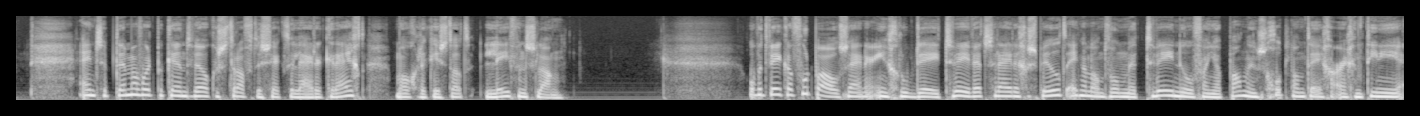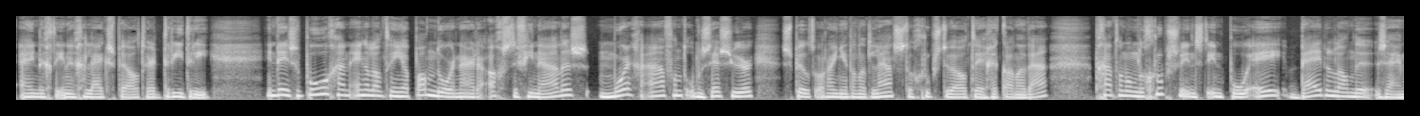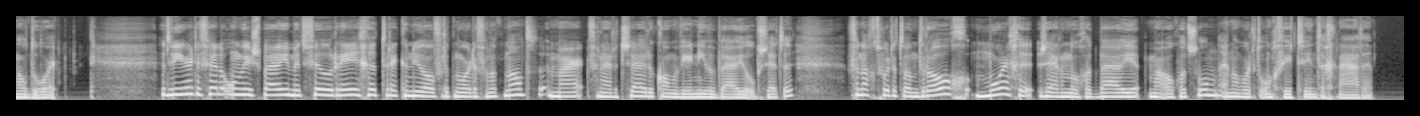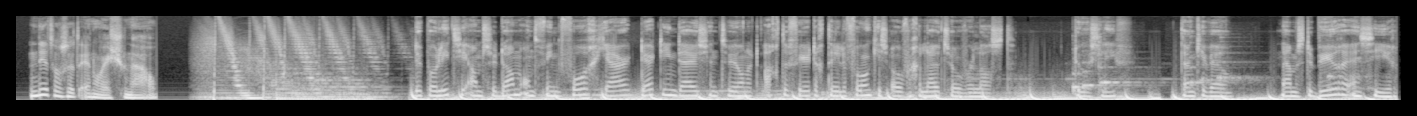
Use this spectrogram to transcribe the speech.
Eind september wordt bekend welke straf de secteleider krijgt. Mogelijk is dat levenslang. Op het WK voetbal zijn er in groep D twee wedstrijden gespeeld. Engeland won met 2-0 van Japan en Schotland tegen Argentinië eindigde in een gelijkspel. Werd 3-3. In deze pool gaan Engeland en Japan door naar de achtste finales. Morgenavond om 6 uur speelt Oranje dan het laatste groepsduel tegen Canada. Het gaat dan om de groepswinst in pool E. Beide landen zijn al door. Het weer, de felle onweersbuien met veel regen trekken nu over het noorden van het land. Maar vanuit het zuiden komen weer nieuwe buien opzetten. Vannacht wordt het dan droog. Morgen zijn er nog wat buien, maar ook wat zon. En dan wordt het ongeveer 20 graden. Dit was het NOS Journaal. De politie Amsterdam ontving vorig jaar 13.248 telefoontjes over geluidsoverlast. Doe eens lief. Dank je wel. Namens de buren en sieren.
